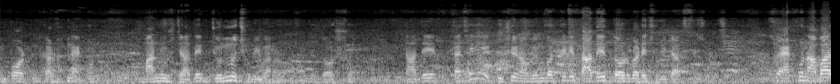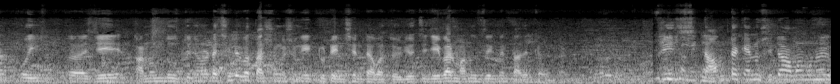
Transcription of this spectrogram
ইম্পর্টেন্ট কারণ এখন মানুষ যাদের জন্য ছবি বানানো, আমাদের দর্শক, তাদের কাছে একুশে নভেম্বর থেকে তাদের দরবারে ছবিটা আসতে চলেছে। তো এখন আবার ওই যে আনন্দ, উত্তেজনাটা ছিল এবার তার সঙ্গে সঙ্গে একটু টেনশনটা আবার তৈরি হচ্ছে যে এবার মানুষ দেখবেন তাদের কেমন লাগে ফ্রিজ নামটা কেন সেটা আমার মনে হয়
